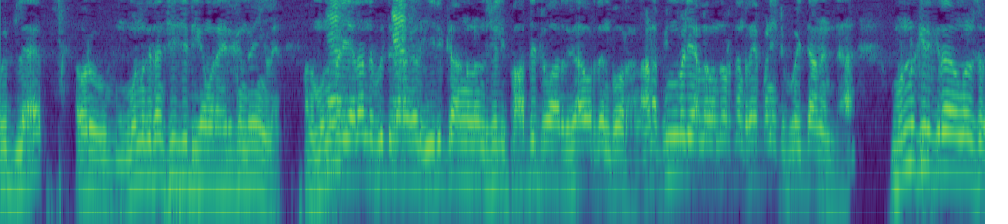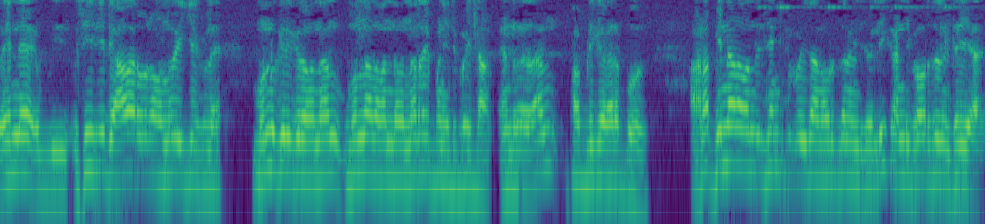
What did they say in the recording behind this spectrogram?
வீட்டில் ஒரு முன்னுக்கு தான் சிசிடிவி கேமரா இருக்குன்றீங்களே அந்த முன்னாடியால் அந்த வீட்டுக்காரர்கள் இருக்காங்களோன்னு சொல்லி பார்த்துட்டு வர்றதுக்காக ஒருத்தன் போகிறான் ஆனால் பின்வழியால் வந்து ஒருத்தன் ரேப் பண்ணிட்டு போயிட்டானுண்டா முன்னுக்கு இருக்கிறவங்க என்ன சிசிடிவி ஆதாரம் ஒன்று வைக்கக்குள்ள முன்னுக்கு இருக்கிறவன் தான் முன்னால வந்தவன் தான் ரேப் பண்ணிட்டு போயிட்டான் என்றதுதான் பப்ளிக்கா வரப்போகுது ஆனா பின்னால வந்து செஞ்சுட்டு போயிட்டான் ஒருத்தன் சொல்லி கண்டிப்பா ஒருத்தனுக்கு தெரியாது.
